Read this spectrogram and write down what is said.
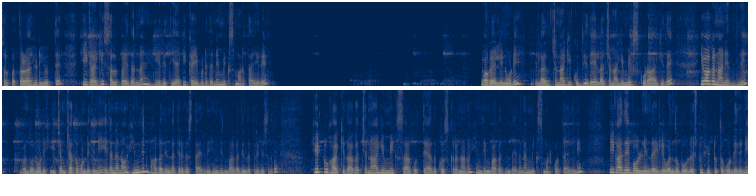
ಸ್ವಲ್ಪ ತಳ ಹಿಡಿಯುತ್ತೆ. ಹೀಗಾಗಿ ಸ್ವಲ್ಪ ಇದನ್ನು ಈ ರೀತಿಯಾಗಿ ಕೈ ಬಿಡದನ್ನೇ ಮಿಕ್ಸ್ ಮಾಡ್ತಾ ಇರಿ. ಇವಾಗ ಇಲ್ಲಿ ನೋಡಿ, ಎಲ್ಲ ಚೆನ್ನಾಗಿ ಕುದ್ದಿದೆ, ಎಲ್ಲ ಚೆನ್ನಾಗಿ ಮಿಕ್ಸ್ ಕೂಡ ಆಗಿದೆ. ಇವಾಗ ನಾನು ಇಲ್ಲಿ ಒಂದು ನೋಡಿ, ಈ ಚಮಚ ತೊಗೊಂಡಿದ್ದೀನಿ. ಇದನ್ನು ನಾವು ಹಿಂದಿನ ಭಾಗದಿಂದ ತಿರುಗಿಸ್ತಾ ಇದ್ದೀನಿ. ಹಿಂದಿನ ಭಾಗದಿಂದ ತಿರುಗಿಸಿದ್ರೆ ಹಿಟ್ಟು ಹಾಕಿದಾಗ ಚೆನ್ನಾಗಿ ಮಿಕ್ಸ್ ಆಗುತ್ತೆ. ಅದಕ್ಕೋಸ್ಕರ ನಾನು ಹಿಂದಿನ ಭಾಗದಿಂದ ಇದನ್ನು ಮಿಕ್ಸ್ ಮಾಡ್ಕೊಳ್ತಾ ಇದ್ದೀನಿ. ಈಗ ಅದೇ ಬೌಲ್ನಿಂದ ಇಲ್ಲಿ ಒಂದು ಬೌಲಷ್ಟು ಹಿಟ್ಟು ತೊಗೊಂಡಿದ್ದೀನಿ.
